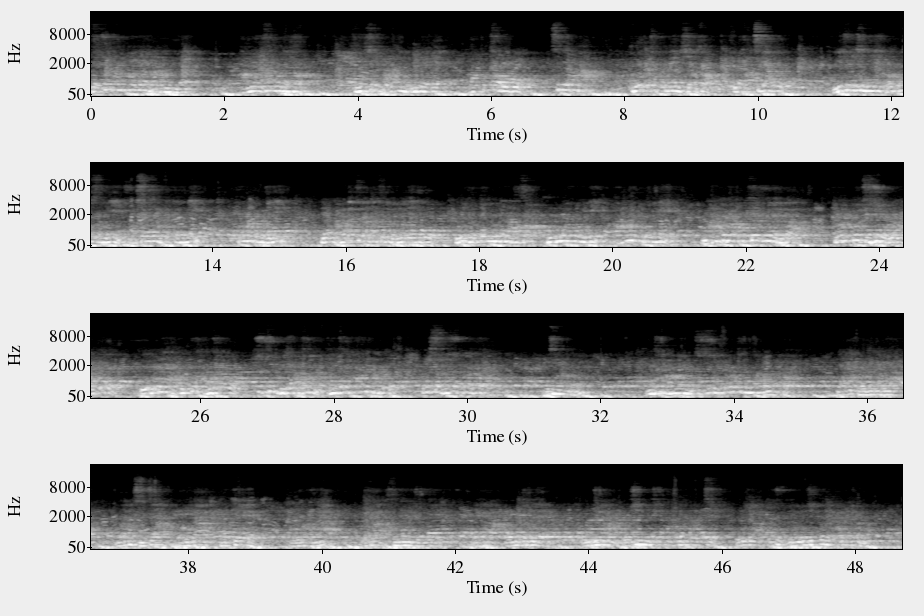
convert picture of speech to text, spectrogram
이제 생산 활동에 나갔는데 방문 상공에서 정치를 나가는 분들에게 박수차리고 친일파 구역작가된 시에서 그 다치게 하고 거북선이 자신을 때문에 평화정진이 그냥 말 같지도 않은 소리 넘어다니고 우리 대통령이 나와서 국민의힘이 방위운동이 만들고 피해주는 데가 그런 또 제주에 올라가고 일본의 국부 강제로 너는 진짜 우리가 그렇게 우리가 그냥 내가 구멍 줄게 내가 오늘은 문제만 오시는 짓하는 거지 우리가 계속 인구집권을 하면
